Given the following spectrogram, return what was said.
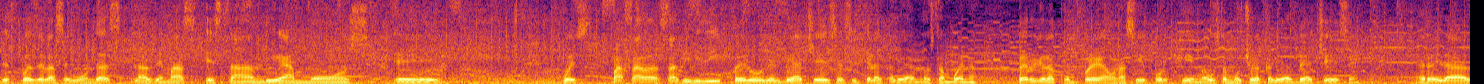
después de las segundas, las demás están, digamos, eh, pues pasadas a DVD, pero del VHS, así que la calidad no es tan buena. Pero yo la compré aún así porque me gusta mucho la calidad VHS. En realidad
